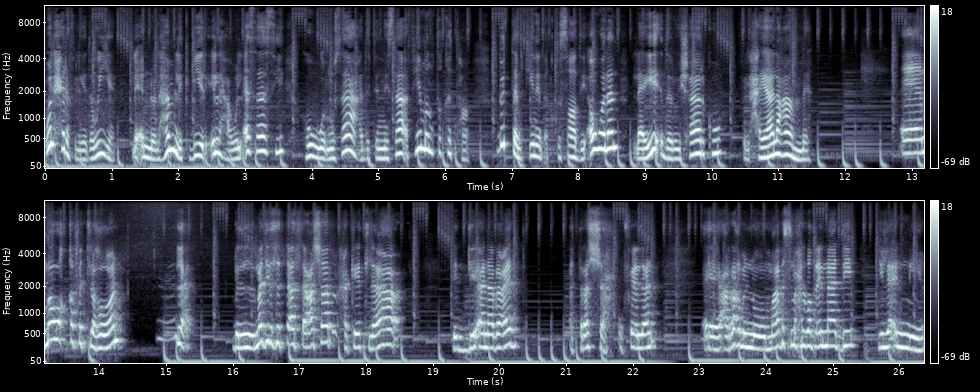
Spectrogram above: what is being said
والحرف اليدوية لأنه الهم الكبير إلها والأساسي هو مساعدة النساء في منطقتها بالتمكين الاقتصادي أولاً لا يقدروا يشاركوا في الحياة العامة. آه، ما وقفت لهون؟ لا. بالمجلس التاسع عشر حكيت لها بدي أنا بعد أترشح. وفعلا آه على الرغم إنه ما بسمح الوضع المادي إلا إني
